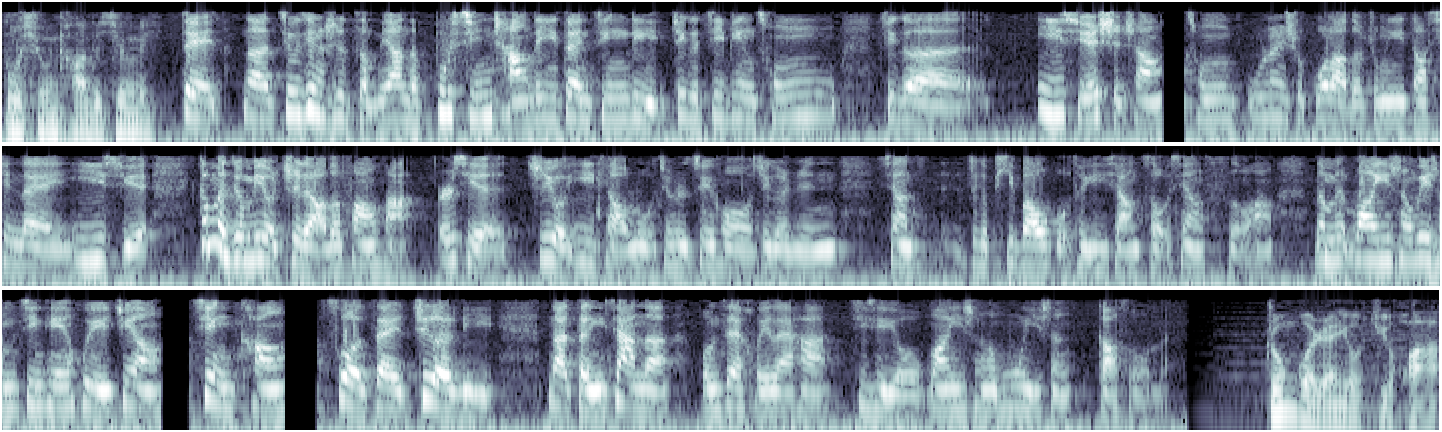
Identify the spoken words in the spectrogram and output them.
不寻常的经历。对，那究竟是怎么样的不寻常的一段经历？这个疾病从这个医学史上，从无论是古老的中医到现代医学，根本就没有治疗的方法，而且只有一条路，就是最后这个人像这个皮包骨头一样走向死亡。那么，汪医生为什么今天会这样健康坐在这里？那等一下呢，我们再回来哈，继续由汪医生和穆医生告诉我们。中国人有句话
